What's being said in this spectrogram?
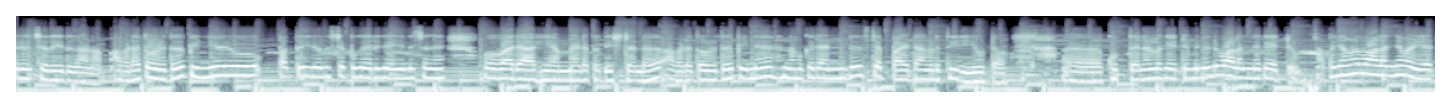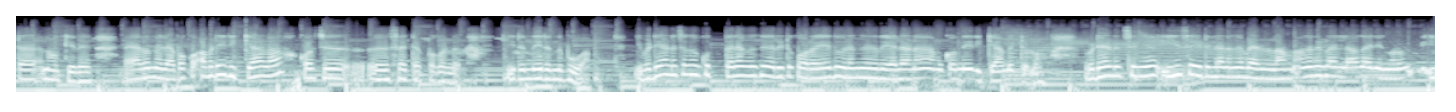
ഒരു ചെറിയ ഇത് കാണാം. അവിടെ തൊഴുത് പിന്നെ ഒരു പത്ത് ഇരുപത് സ്റ്റെപ്പ് കയറി കഴിഞ്ഞിട്ടുണ്ടെങ്കിൽ വരാഹി അമ്മയുടെ പ്രതിഷ്ഠ ഉണ്ട്. അവിടെ തൊഴുത് പിന്നെ നമുക്ക് രണ്ട് സ്റ്റെപ്പായിട്ട് അങ്ങോട്ട് തിരിയും കേട്ടോ കുത്തനുള്ള കയറ്റും പിന്നെ ഒരു വളഞ്ഞ കയറ്റും. അപ്പോൾ ഞങ്ങൾ വളഞ്ഞ വഴിയായിട്ട് നോക്കിയത്. വേറെ ഒന്നുമില്ല അപ്പോൾ അവിടെ ഇരിക്കാനുള്ള കുറച്ച് സെറ്റപ്പൊക്കെ ഉണ്ട്. ഇരുന്നിരുന്ന് പോവാം. ഇവിടെയാണ് വെച്ചാൽ കുത്തലങ്ങ് കയറിയിട്ട് കുറേ ദൂരം കയറിയാലാണ് നമുക്കൊന്ന് ഇരിക്കാൻ പറ്റുള്ളൂ. ഇവിടെയാണ് വെച്ചാൽ ഈ സൈഡിലാണെങ്കിൽ വെള്ളം അങ്ങനെയുള്ള എല്ലാ കാര്യങ്ങളും ഈ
